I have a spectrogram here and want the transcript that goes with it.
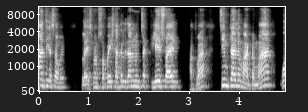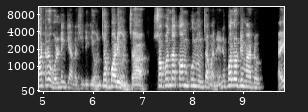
माथिका सबै। ल यसमा सबै साथीले जान्नुहुन्छ क्ले सोइल अथवा चिम्टाइलो माटोमा वाटर होल्डिङ क्यापेसिटी के हुन्छ बढी हुन्छ। सबभन्दा कम कुन हुन्छ भने बलौटे माटो है?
